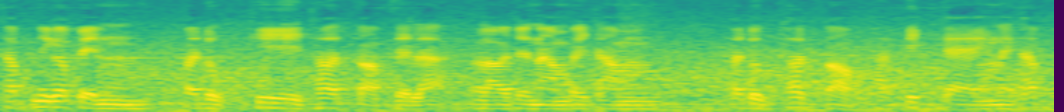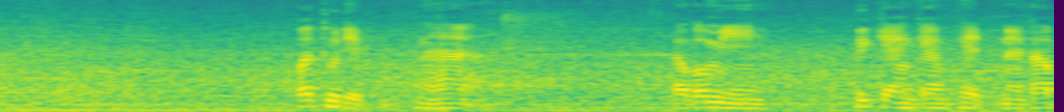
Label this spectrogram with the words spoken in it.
ครับนี่ก็เป็นปลาดุกที่ทอดกรอบเสร็จแล้วเราจะนำไปทำปลาดุกทอดกรอบผัดพริกแกงนะครับ วัตถุดิบนะฮะเราก็มีพริกแกงแกงเผ็ดนะครับ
